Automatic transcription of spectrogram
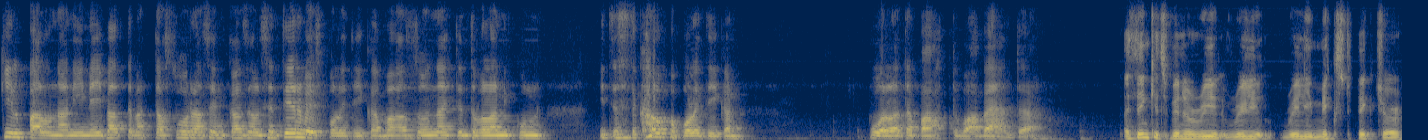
kilpailuna, niin ei välttämättä ole suoraan sen kansallisen terveyspolitiikan, vaan se on näiden tavallaan niin kun itse asiassa kauppapolitiikan puolella tapahtuvaa vääntöä. I think it's been a real, really, really mixed picture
